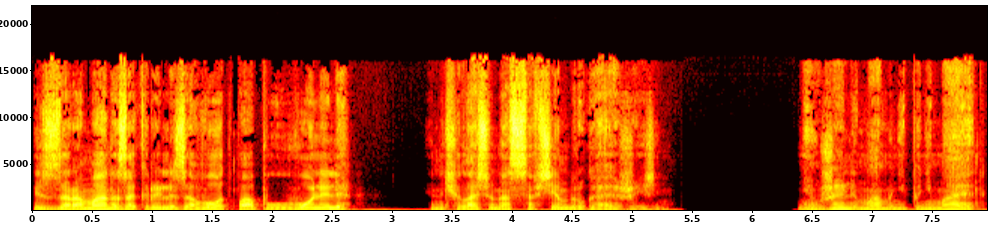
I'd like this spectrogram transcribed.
Из-за романа закрыли завод, папу уволили, и началась у нас совсем другая жизнь. Неужели мама не понимает,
